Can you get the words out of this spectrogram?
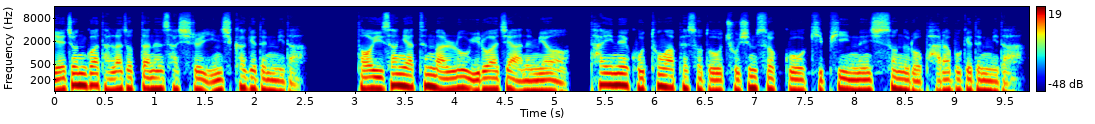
예전과 달라졌다는 사실을 인식하게 됩니다. 더 이상 얕은 말로 위로하지 않으며 타인의 고통 앞에서도 조심스럽고 깊이 있는 시선으로 바라보게 됩니다.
